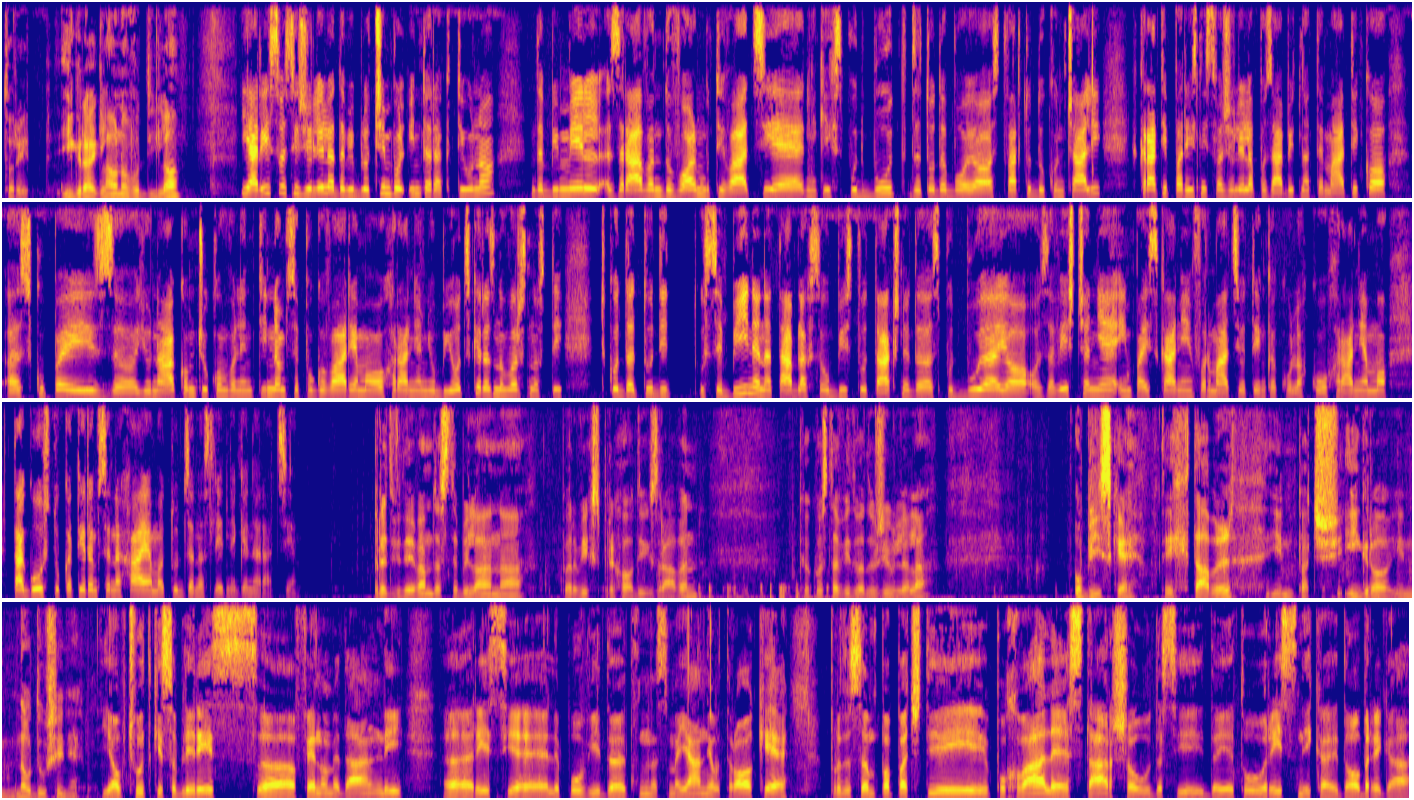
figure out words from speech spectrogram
Torej, igra je glavno vodilo, Ja, res smo si želeli, da bi bilo čim bolj interaktivno, da bi imeli zraven dovolj motivacije, nekih spodbud, zato da bojo stvar tudi dokončali. Hkrati pa res nismo želeli pozabiti na tematiko. Eh, skupaj z junakom Čukom Valentinom se pogovarjamo o ohranjanju biotske raznovrstnosti, tako da tudi. Vsebine na tablah so v bistvu takšne, da spodbujajo ozaveščanje in pa iskanje informacij o tem, kako lahko ohranjamo ta gost, v katerem se nahajamo tudi za naslednje generacije predvidevam, da ste bila na prvih sprehodih zraven. Kako sta vidva doživljala obiske teh tabel in pač igro in navdušenje? Ja, občutki so bili res uh, fenomenalni, uh, res je lepo videti nasmejanje otroke. Predvsem pa pač ti pohvale staršev, da, si, da je to res nekaj dobrega,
